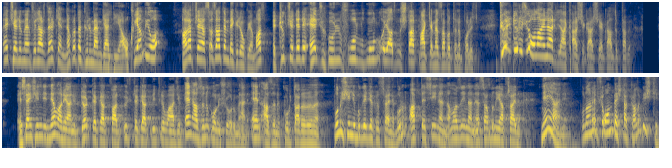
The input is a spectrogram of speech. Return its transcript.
Ecelü menfilar derken ne kadar gülmem geldi ya. Okuyamıyor. Arapça yazsa zaten belki de okuyamaz. E Türkçe'de de echul, ful, mul yazmışlar mahkeme zabıtını polis. Güldürücü olaylarla karşı karşıya kaldık tabii. E sen şimdi ne var yani? Dört rekat farz, üç rekat vitri vacip. En azını konuşuyorum yani. En azını, kurtarırını. Bunu şimdi bu gece kılsaydın. Bunun abdestiyle, namazıyla hesabını yapsaydın. Ne yani? Bunların hepsi 15 dakikalık işti.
